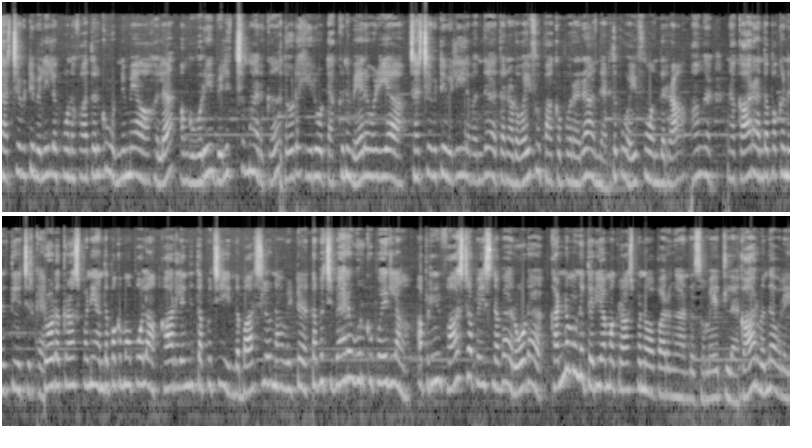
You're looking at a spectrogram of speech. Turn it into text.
சர்ச்சை விட்டு வெளியில போன ஃபாதருக்கு ஒண்ணுமே ஆகல. அங்க ஒரே வெளிச்சமா இருக்கு. அதோட ஹீரோ டக்குன்னு வேற வழியா சர்ச்சை விட்டு வெளியில வந்து தன்னோட ஒய்ஃபை பார்க்க போறாரு. அந்த இடத்துக்கு ஒய்ஃபும் வந்துடுறா. வாங்க நான் கார் அந்த பக்கம் நிறுத்தி வச்சிருக்கேன். ரோட கிராஸ் பண்ணி அந்த பக்கமா போலாம். கார்ல இருந்து தப்பிச்சு இந்த பார்சிலோனா விட்டு தப்பிச்சு வேற ஊருக்கு போயிடலாம் அப்படின்னு ஃபாஸ்டா பேசினவ ரோட கண்ணு முன்ன தெரியாம கிராஸ் பண்ணுவா பாருங்க அந்த சமயத்துல. கார் வந்து அவளை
